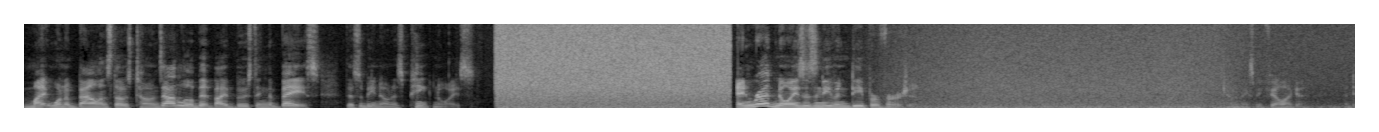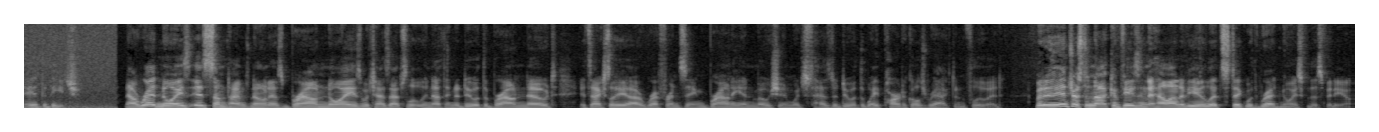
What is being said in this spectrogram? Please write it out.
might want to balance those tones out a little bit by boosting the bass. This would be known as pink noise. And red noise is an even deeper version. Kind of makes me feel like a, a day at the beach. Now, red noise is sometimes known as brown noise, which has absolutely nothing to do with the brown note. It's actually uh, referencing Brownian motion, which has to do with the way particles react in fluid. But in the interest of not confusing the hell out of you, let's stick with red noise for this video.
